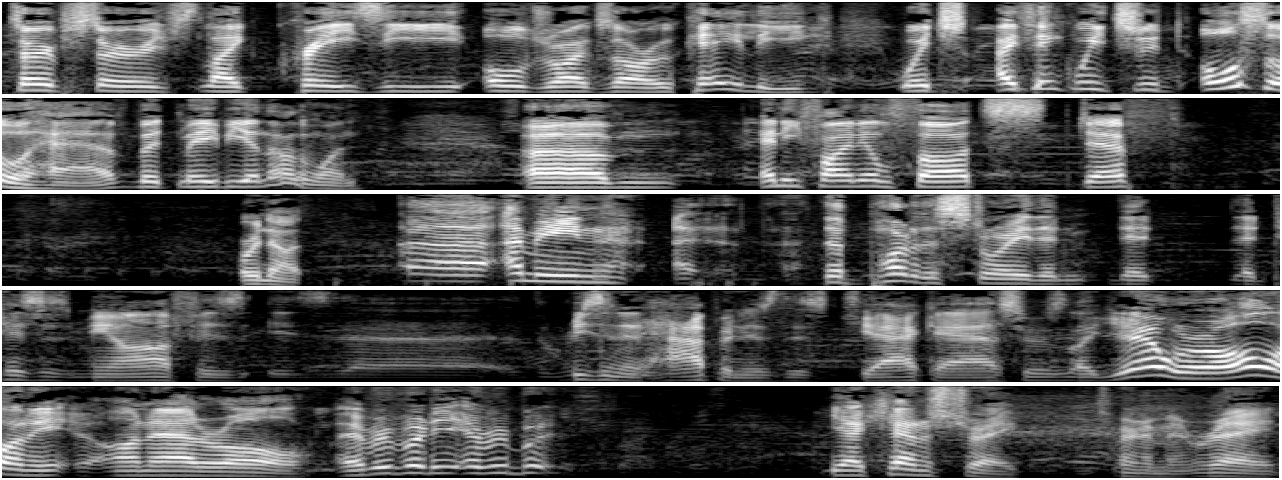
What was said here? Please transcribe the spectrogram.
Turpsters like crazy all drugs are okay league, which I think we should also have, but maybe another one. Um, any final thoughts, Jeff, or not? Uh, I mean, uh, the part of the story that that, that pisses me off is is reason it happened is this jackass who was like, "Yeah, we're all on on Adderall. Everybody, everybody." Yeah, Counter Strike tournament, right?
